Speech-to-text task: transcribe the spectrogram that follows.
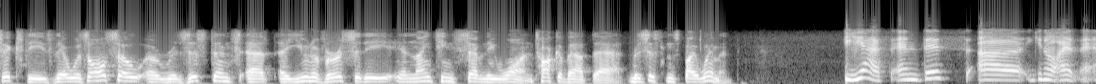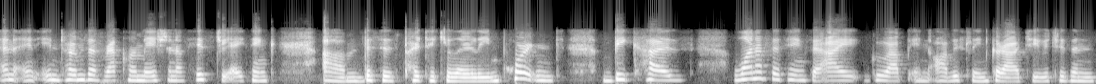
60s. There was also a resistance at a university in 1971. Talk about that. Resistance by women. Yes, and this, uh, you know, and, and, in terms of reclamation of history, I think um, this is particularly important because one of the things that I grew up in, obviously in Karachi, which is in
